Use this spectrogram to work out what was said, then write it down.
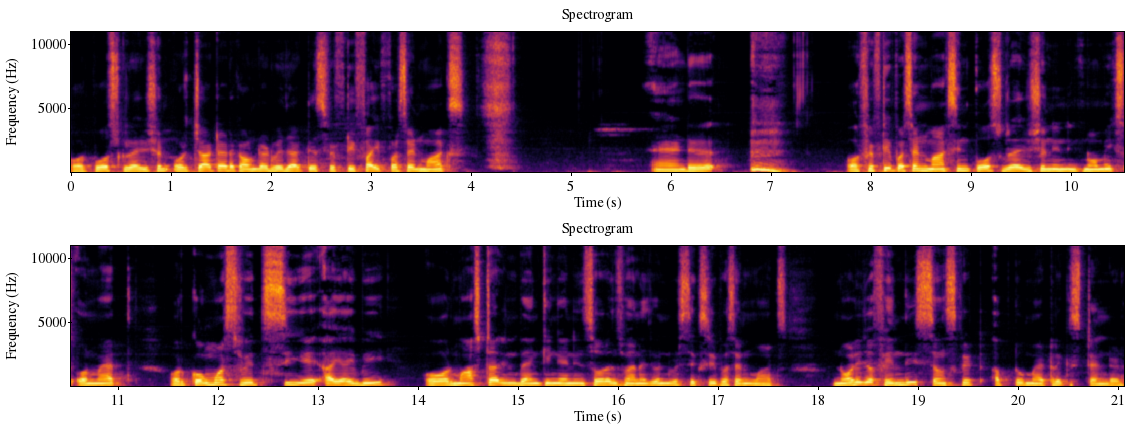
और पोस्ट ग्रेजुएशन और chartered accountant with at least fifty five percent marks and और 50 percent marks in post graduation in economics और मैथ और commerce with C A I I B और master in banking and insurance management with sixty percent marks knowledge of Hindi Sanskrit up to matric standard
